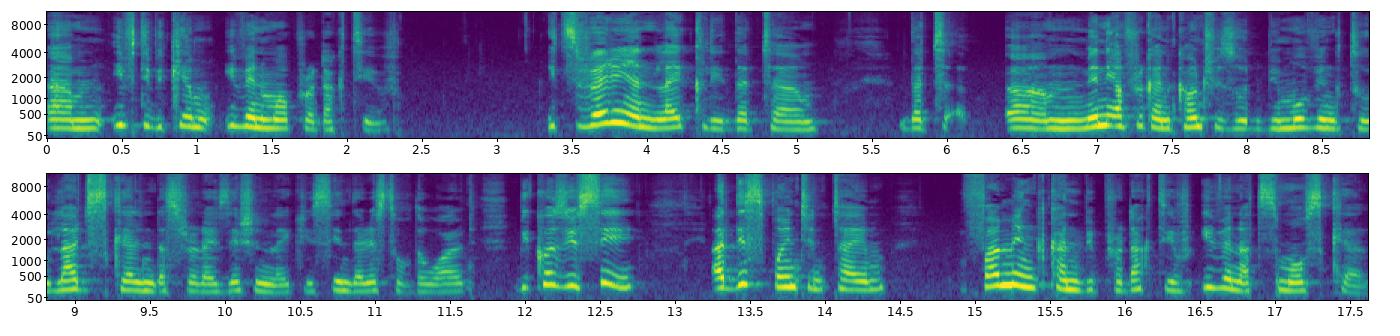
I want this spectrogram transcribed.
um, if they became even more productive. It's very unlikely that um, that um, many African countries would be moving to large scale industrialization like you see in the rest of the world. Because you see, at this point in time, farming can be productive even at small scale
